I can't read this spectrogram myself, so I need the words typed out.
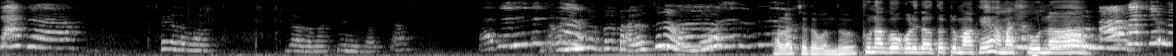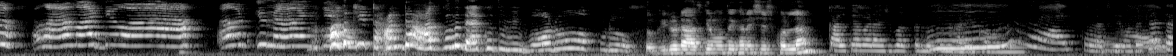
টাটা হয়ে গেল বল দাদা আমার মিনি ব্লগ আমার মিনি ব্লগ ভালো হচ্ছে তো বন্ধু? সোনা গো করে দাও তো একটু মাকে আমার সোনা। আমাকে না আমার দিও আমাকে না আর কি ঠান্ডা হাতগুলো দেখো তুমি বড় পুরো। তো ভিডিওটা আজকের মতো এখানে শেষ করলাম। কালকে আবার আসব একটা নতুন হাড়ির খবর নিয়ে। আজকের মতো টাটা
